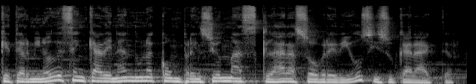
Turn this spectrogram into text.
que terminó desencadenando una comprensión más clara sobre Dios y su carácter.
